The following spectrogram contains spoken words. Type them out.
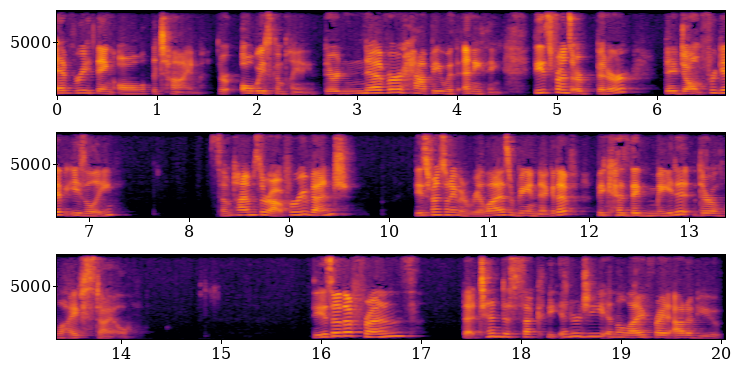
everything all the time. They're always complaining. They're never happy with anything. These friends are bitter. They don't forgive easily. Sometimes they're out for revenge. These friends don't even realize they're being negative because they've made it their lifestyle. These are the friends that tend to suck the energy and the life right out of you.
